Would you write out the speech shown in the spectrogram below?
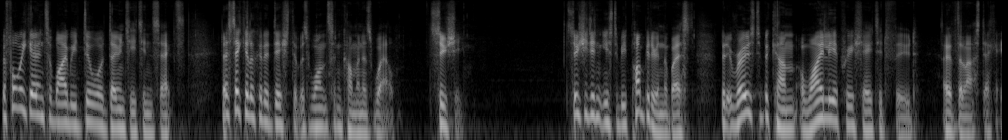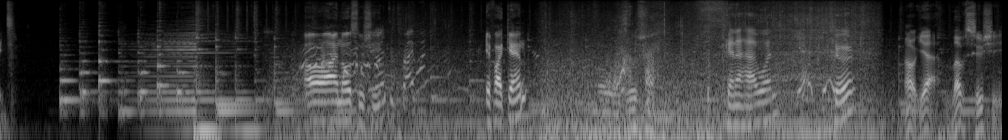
Before we go into why we do or don't eat insects, let's take a look at a dish that was once uncommon as well sushi. Sushi didn't used to be popular in the West, but it rose to become a widely appreciated food over the last decades. Oh, I know sushi. You want to try one? If I can. Oh, sushi. Can I have one? Yeah, Sure. Oh, yeah, love sushi.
